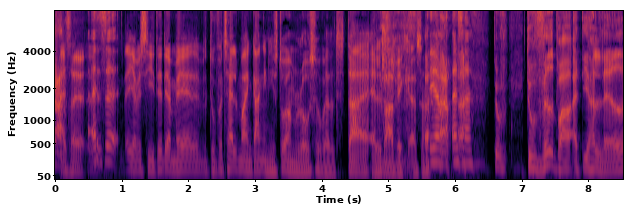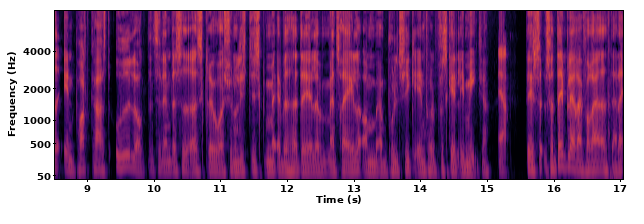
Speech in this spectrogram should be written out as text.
Altså, Altså- jeg vil sige, det der med, du fortalte mig engang en historie om Roosevelt, der er alle bare væk, altså. Ja, altså, Du, du ved bare, at de har lavet en podcast udelukkende til dem, der sidder og skriver journalistisk hvad hedder det, eller materiale om, om politik ind på forskellige medier. Ja. Det, så, så det bliver refereret, der er der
